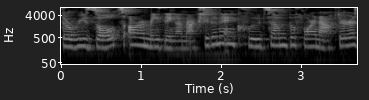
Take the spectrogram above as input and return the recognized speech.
The results are amazing. I'm actually gonna include some before and afters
